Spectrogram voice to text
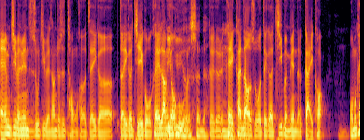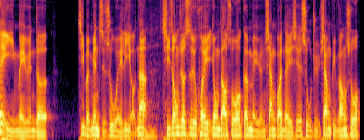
M 基本面指数基本上就是统合这个的一个结果，可以让用户对对，可以看到说这个基本面的概况。我们可以以美元的基本面指数为例哦，那其中就是会用到说跟美元相关的一些数据，像比方说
